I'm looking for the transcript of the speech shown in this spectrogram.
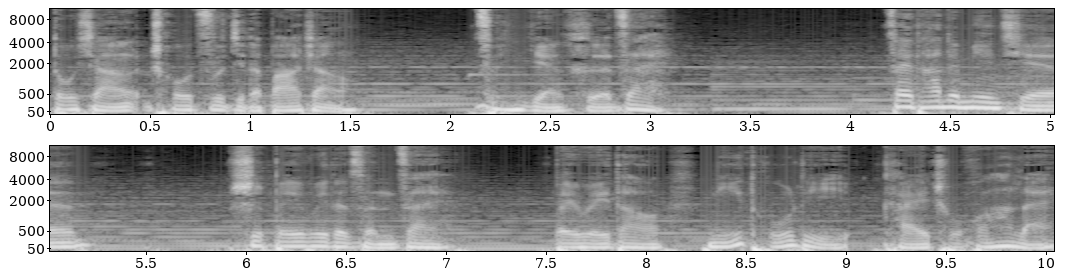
都想抽自己的巴掌。尊严何在？在他的面前。是卑微的存在，卑微到泥土里开出花来。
